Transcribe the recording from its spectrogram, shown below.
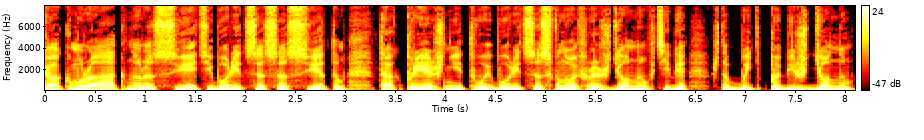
Как мрак на рассвете борется со светом, так прежний твой борется с вновь рожденным в тебе, чтобы быть побежденным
